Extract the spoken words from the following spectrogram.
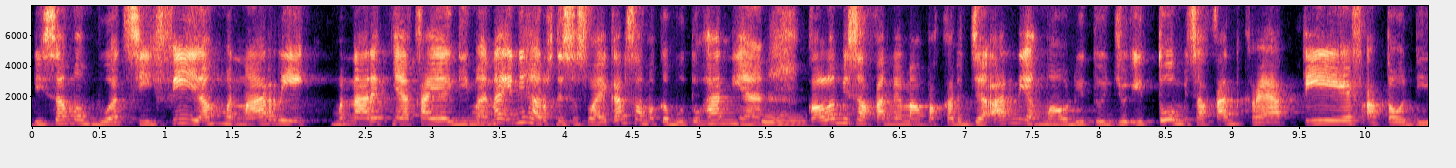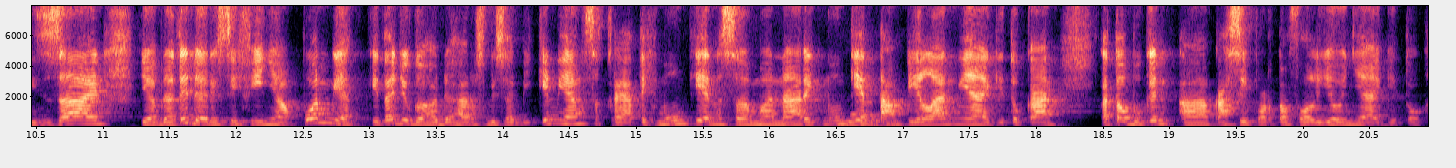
bisa membuat CV CV yang menarik. Menariknya kayak gimana ini harus disesuaikan sama kebutuhannya. Hmm. Kalau misalkan memang pekerjaan yang mau dituju itu misalkan kreatif atau desain, ya berarti dari CV-nya pun ya kita juga udah harus bisa bikin yang sekreatif mungkin, semenarik mungkin hmm. tampilannya gitu kan. Atau mungkin uh, kasih portofolionya gitu.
